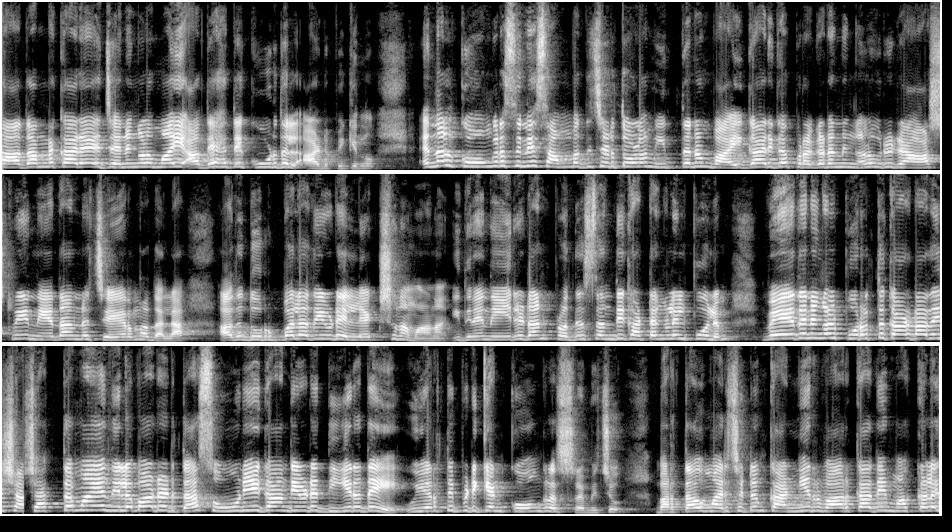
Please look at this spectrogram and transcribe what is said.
സാധാരണക്കാരായ ജനങ്ങളുമായി അദ്ദേഹത്തെ കൂടുതൽ അടുപ്പിക്കുന്നു. എന്നാൽ കോൺഗ്രസിനെ സംബന്ധിച്ചിടത്തോളം ഇത്തരം വൈകാരിക പ്രകടനങ്ങൾ ഒരു രാഷ്ട്രീയ നേതാവിന് ചേർന്നതല്ല. അത് ദുർബലതയുടെ ലക്ഷണമാണ്. ഇതിനെ നേരിടാൻ പ്രതിസന്ധി ഘട്ടങ്ങളിൽ പോലും വേദനകൾ പുറത്തു കാട്ടാതെ ശക്തമായ ശക്തമായ നിലപാടെടുത്ത സോണിയാഗാന്ധിയുടെ ധീരതയെ ഉയർത്തിപ്പിടിക്കാൻ കോൺഗ്രസ് ശ്രമിച്ചു. ഭർത്താവ് മരിച്ചിട്ടും കണ്ണീർ വാർക്കാതെ മക്കളെ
